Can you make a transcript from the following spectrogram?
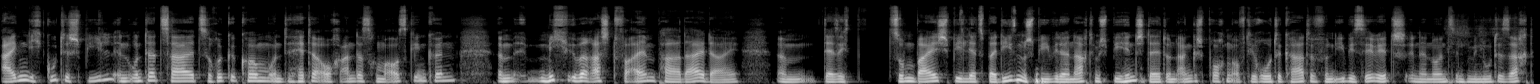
eigentlich gutes Spiel in Unterzahl zurückgekommen und hätte auch andersrum ausgehen können. Ähm, mich überrascht vor allem Paradadei, ähm, der sich zum Beispiel jetzt bei diesem Spiel wieder nach dem Spiel hinstellt und angesprochen auf die rote Karte von Ibisevic in der 19. Minute sagt,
